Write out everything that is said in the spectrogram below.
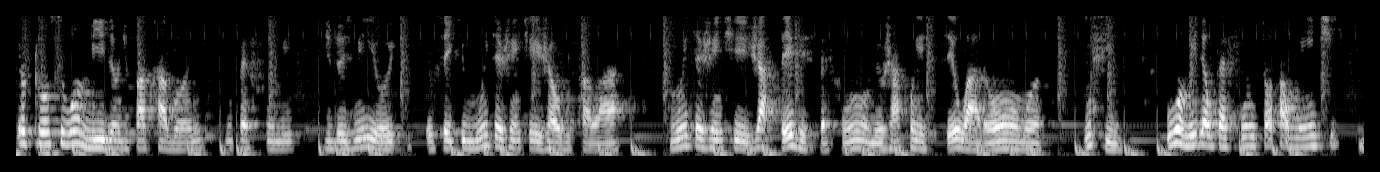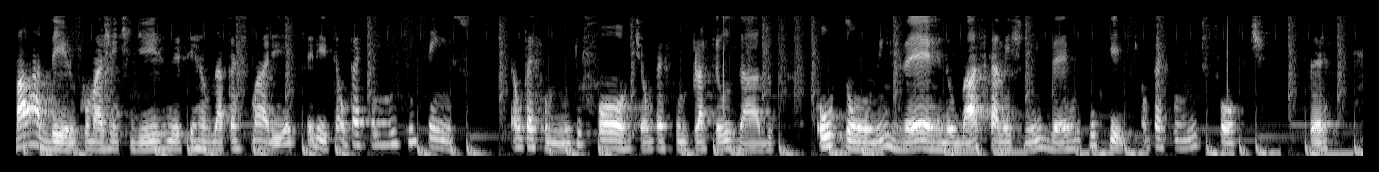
Eu trouxe o One Million de Paco Rabanne, um perfume de 2008. Eu sei que muita gente já ouviu falar, muita gente já teve esse perfume, ou já conheceu o aroma, enfim. O One Million é um perfume totalmente baladeiro, como a gente diz nesse ramo da perfumaria. O que seria isso? É um perfume muito intenso é um perfume muito forte, é um perfume para ser usado outono, inverno, basicamente no inverno, por quê? É um perfume muito forte, certo?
